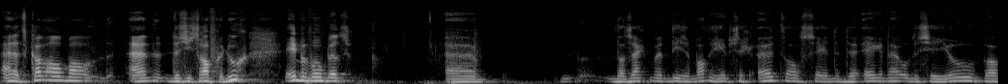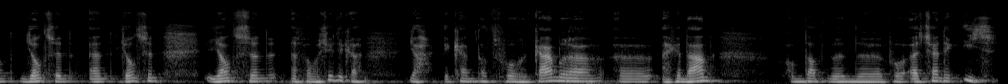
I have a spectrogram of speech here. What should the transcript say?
En het kan allemaal. En dus is straf genoeg. Hé, bijvoorbeeld, eh, dan zegt men, deze man geeft zich uit als zijnde de eigenaar of de CEO van Johnson Johnson, Janssen en Pharmaceutica. Ja, ik heb dat voor een camera eh, gedaan, omdat men eh, voor uitzending iets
